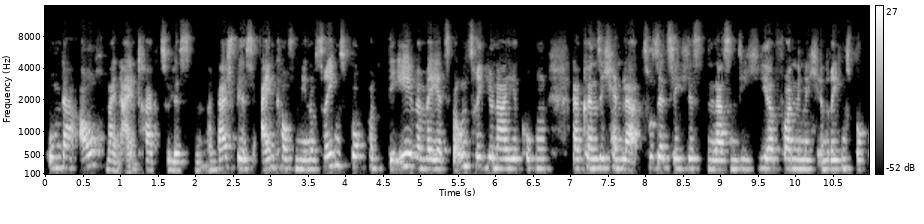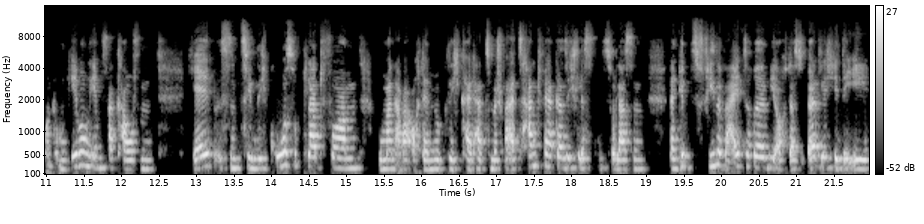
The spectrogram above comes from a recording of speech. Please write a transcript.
um da auch meinen Eintrag zu listen. Ein Beispiel ist einkaufen-regensburg.de. Wenn wir jetzt bei uns regional hier gucken, da können sich Händler zusätzlich listen lassen, die hier vornehmlich in Regensburg und Umgebung eben verkaufen. Yelp ist eine ziemlich große Plattform, wo man aber auch der Möglichkeit hat, zum Beispiel als Handwerker sich listen zu lassen. Dann gibt es viele weitere, wie auch das örtliche.de.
